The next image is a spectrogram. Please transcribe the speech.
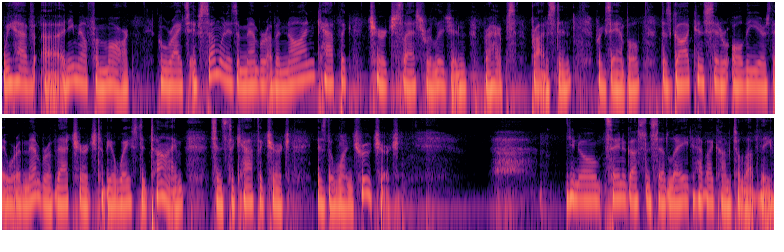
we have uh, an email from Mark who writes if someone is a member of a non-catholic church slash religion perhaps protestant for example does god consider all the years they were a member of that church to be a wasted time since the catholic church is the one true church you know, St. Augustine said, Late have I come to love thee.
